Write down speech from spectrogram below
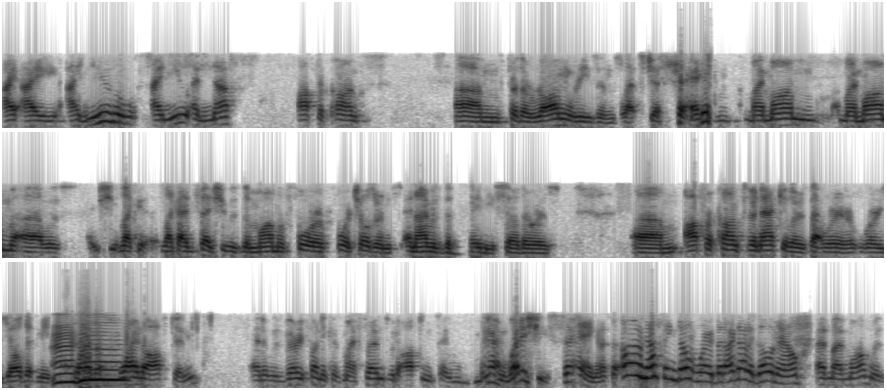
I I I knew I knew enough Afrikaans um for the wrong reasons, let's just say. My mom my mom uh was she like like I'd said she was the mom of four four children and I was the baby, so there was um, Afrikaans vernaculars that were, were yelled at me Mhm. quite, quite often. And it was very funny because my friends would often say, "Man, what is she saying?" And I said, "Oh, nothing. Don't worry, but I got to go now." And my mom was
